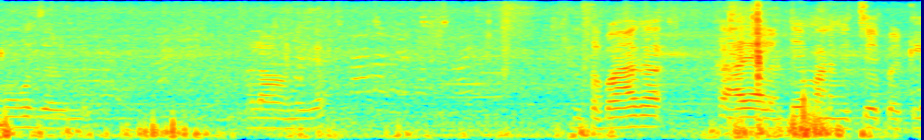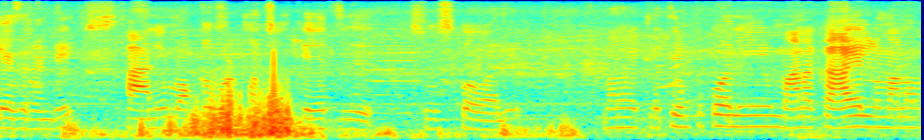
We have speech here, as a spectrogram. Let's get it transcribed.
పువ్వులు చూడండి. అలా ఉన్నాయో. ఇంత బాగా కాయాలంటే మనం ఇచ్చే ఫెర్టిలైజర్ అండి. కానీ మొక్క కూడా కొంచెం కేర్ చే- చూసుకోవాలి. మనం ఇట్లా తెంపుకొని మన కాయలను మనం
